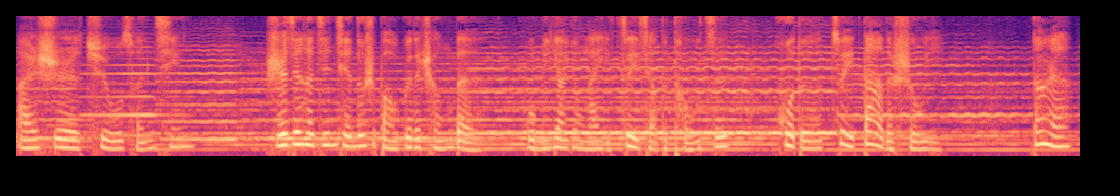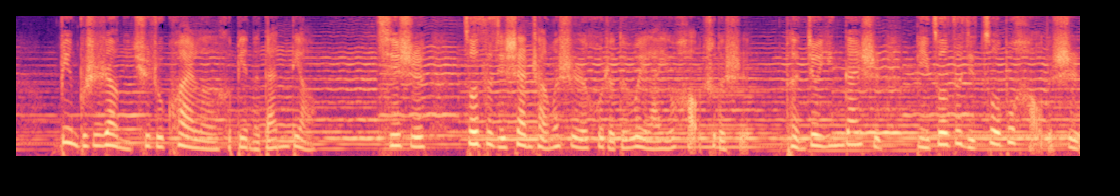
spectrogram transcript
而是去无存清。时间和金钱都是宝贵的成本，我们要用来以最小的投资获得最大的收益。当然，并不是让你驱逐快乐和变得单调。其实，做自己擅长的事或者对未来有好处的事，本就应该是比做自己做不好的事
